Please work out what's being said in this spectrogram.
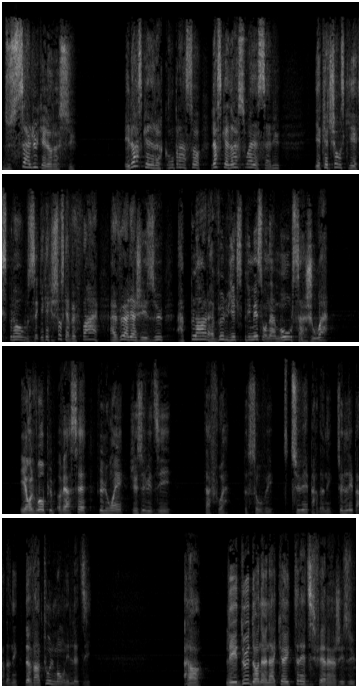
du salut qu'elle a reçu. Et lorsqu'elle comprend ça, lorsqu'elle reçoit le salut, il y a quelque chose qui explose, il y a quelque chose qu'elle veut faire. Elle veut aller à Jésus, elle pleure, elle veut lui exprimer son amour, sa joie. Et on le voit au, verset plus loin, Jésus lui dit, ta foi t'a sauvé, tu es pardonné, tu l'es pardonné. Devant tout le monde, il le dit. Alors, les deux donnent un accueil très différent à Jésus.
